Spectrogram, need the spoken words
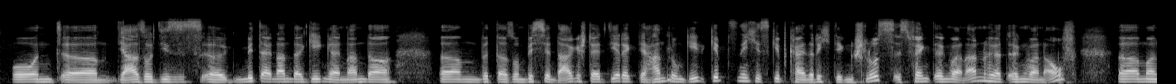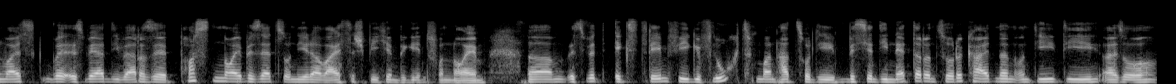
Und ähm, ja, so dieses äh, Miteinander, Gegeneinander ähm, wird da so ein bisschen dargestellt. Direkte Handlung gibt es nicht, es gibt keinen richtigen Schluss. Es fängt irgendwann an, hört irgendwann auf. Äh, man weiß, es werden diverse Posten neu besetzt und jeder weiß, das Spielchen beginnt von neuem. Ähm, es wird extrem viel geflucht. Man hat so die bisschen die netteren, zurückhaltenden und die, die also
